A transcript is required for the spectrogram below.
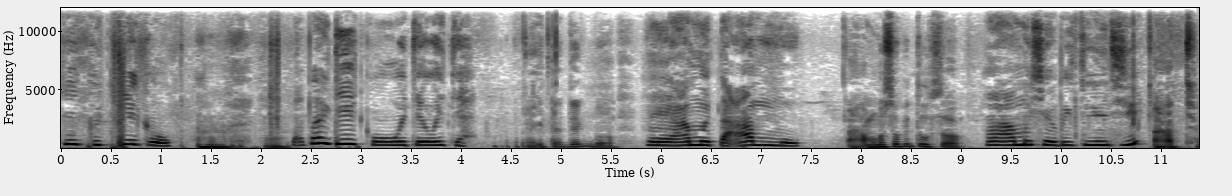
টিকু টিকু বাবা টিকু ওইটা ওইটা। এইটা দেখব। হ্যাঁ আম্মুটা আম্মু আম্মু ছবি তুলছো? হ্যাঁ আমি ছবি তুলছি। আচ্ছা।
